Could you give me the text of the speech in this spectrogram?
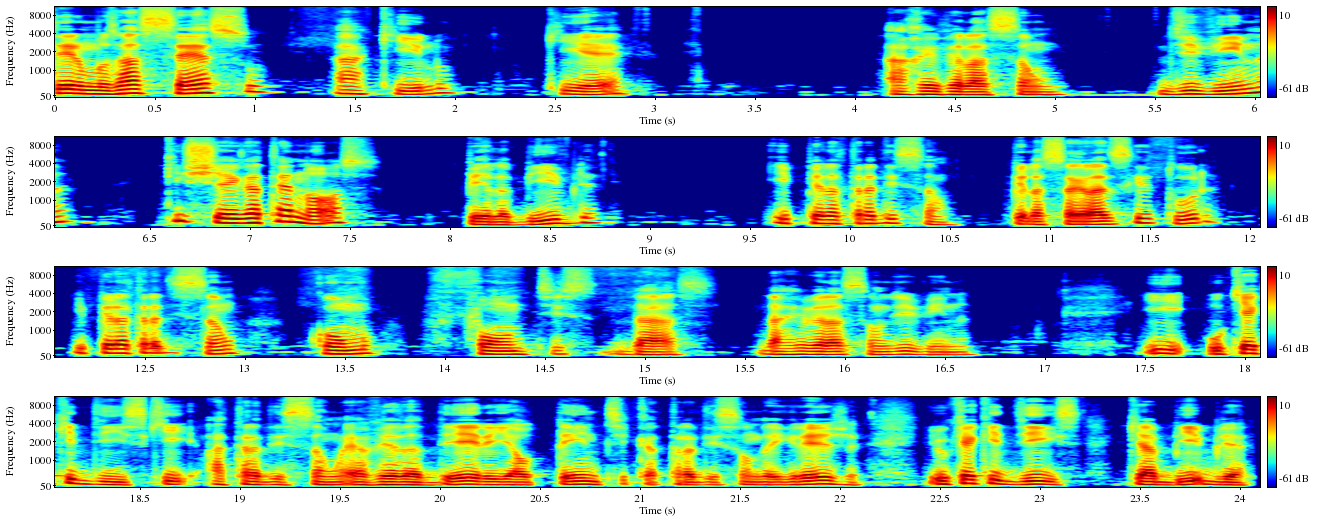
termos acesso àquilo que é a revelação divina que chega até nós pela Bíblia e pela tradição, pela Sagrada Escritura e pela tradição como fontes das, da revelação divina. E o que é que diz que a tradição é a verdadeira e autêntica tradição da igreja? E o que é que diz que a Bíblia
